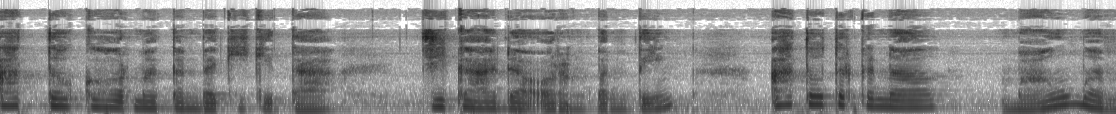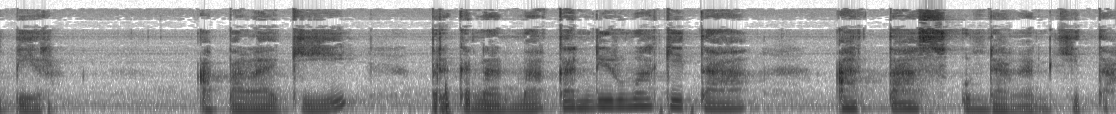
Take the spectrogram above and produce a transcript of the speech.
atau kehormatan bagi kita jika ada orang penting atau terkenal mau mampir, apalagi berkenan makan di rumah kita atas undangan kita.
